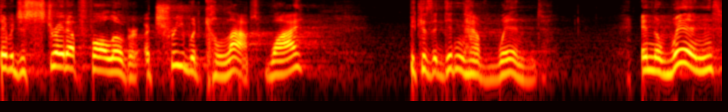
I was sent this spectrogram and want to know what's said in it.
they would just straight up fall over. A tree would collapse. Why? Because it didn't have wind. And the wind,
